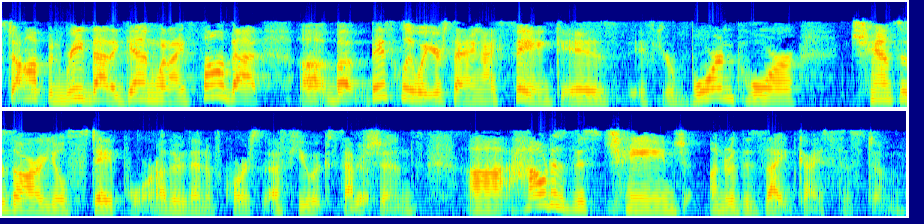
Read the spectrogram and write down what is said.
stop and read that again when I saw that, uh, but basically what you're saying, I think, is if you're born poor, chances are you'll stay poor, other than, of course, a few exceptions. Uh, how does this change under the zeitgeist system?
